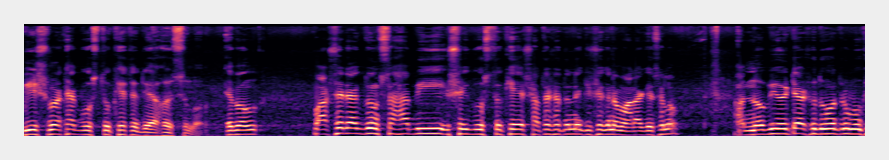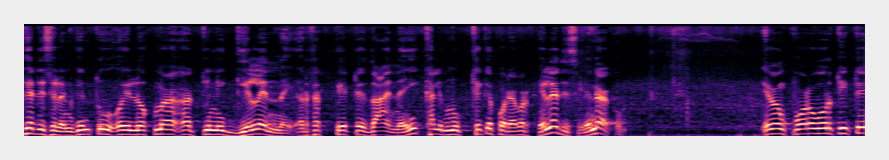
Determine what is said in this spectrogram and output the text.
বিষ মাখা গোস্ত খেতে দেওয়া হয়েছিল। এবং পাশের একজন সাহাবি সেই গোস্ত খেয়ে সাথে সাথে নাকি সেখানে মারা গেছিল। আর নবী ওইটা শুধুমাত্র মুখে দিয়েছিলেন, কিন্তু ওই লোকমা তিনি গেলেন নাই, অর্থাৎ পেটে যায় নাই, খালি মুখ থেকে পরে আবার ফেলে দিয়েছিলেন এরকম। এবং পরবর্তীতে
